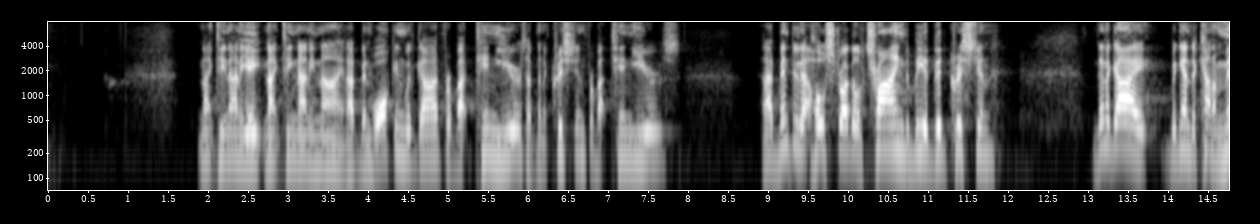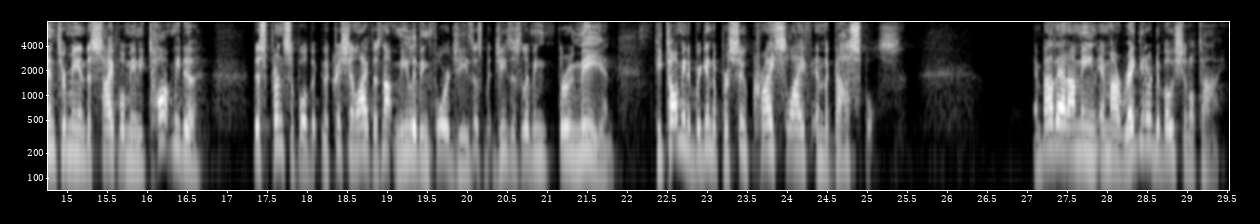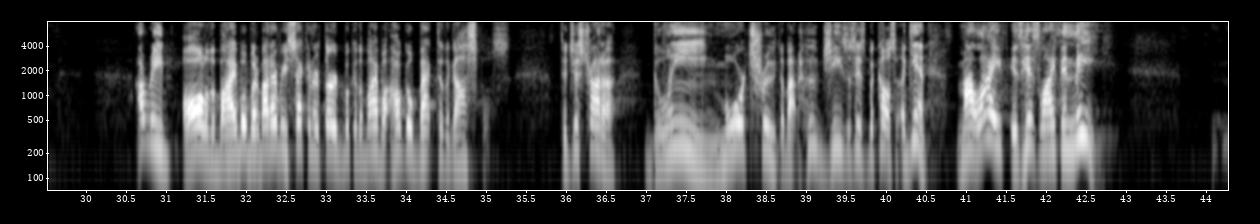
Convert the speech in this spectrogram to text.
1998, 1999. I'd been walking with God for about 10 years. I'd been a Christian for about 10 years. And I'd been through that whole struggle of trying to be a good Christian. Then a guy began to kind of mentor me and disciple me, and he taught me to this principle that the Christian life is not me living for Jesus, but Jesus living through me. And he taught me to begin to pursue Christ's life in the Gospels. And by that I mean in my regular devotional time. I read all of the Bible, but about every second or third book of the Bible, I'll go back to the Gospels to just try to glean more truth about who Jesus is. Because again, my life is His life in me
